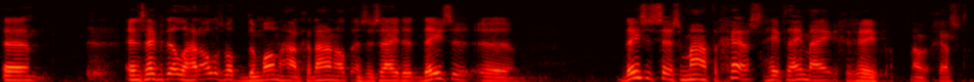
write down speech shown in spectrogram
Uh, en zij vertelde haar alles wat de man haar gedaan had. En ze zeiden: Deze, uh, deze zes maten gerst heeft hij mij gegeven. Nou, gerst.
